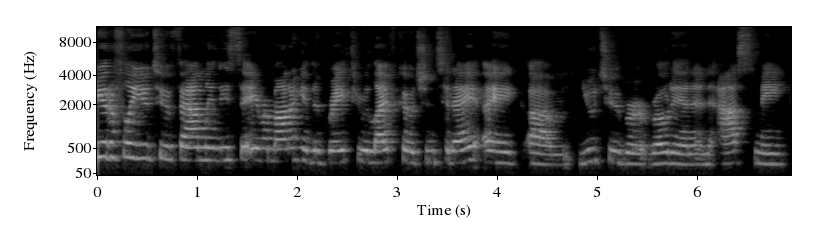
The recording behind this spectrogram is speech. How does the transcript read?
beautiful YouTube family. Lisa A. Romano here, the Breakthrough Life Coach. And today, a um, YouTuber wrote in and asked me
